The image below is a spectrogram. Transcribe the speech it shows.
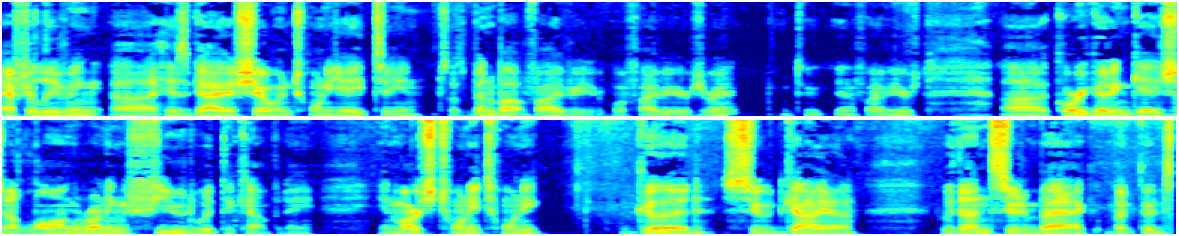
After leaving uh, his Gaia show in 2018, so it's been about five years. What five years, right? Two, yeah, five years. Uh, Corey Goode engaged in a long-running feud with the company. In March 2020, Goode sued Gaia, who then sued him back. But Good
